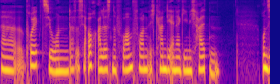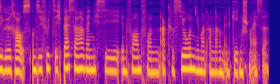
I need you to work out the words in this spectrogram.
äh, Projektionen. Das ist ja auch alles eine Form von, ich kann die Energie nicht halten. Und sie will raus. Und sie fühlt sich besser, wenn ich sie in Form von Aggression jemand anderem entgegenschmeiße.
